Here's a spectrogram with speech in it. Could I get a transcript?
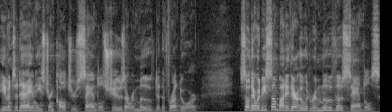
Even today in Eastern cultures, sandals, shoes are removed at the front door. So there would be somebody there who would remove those sandals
